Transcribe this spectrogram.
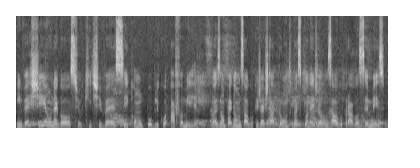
investir em um negócio que tivesse como público a família. Nós não pegamos algo que já está pronto, nós planejamos algo para você mesmo.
